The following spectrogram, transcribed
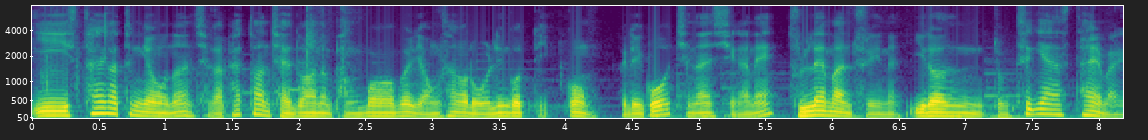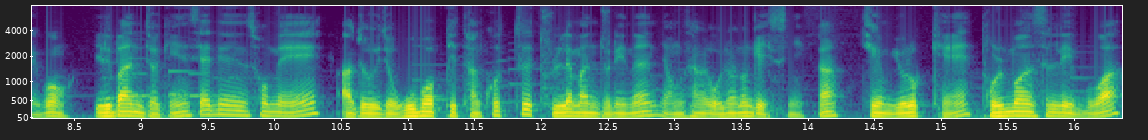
이 스타일 같은 경우는 제가 패턴 제도하는 방법을 영상으로 올린 것도 있고 그리고 지난 시간에 둘레만 줄이는 이런 좀 특이한 스타일 말고 일반적인 세딘 소매에 아주 이제 오버핏한 코트 둘레만 줄이는 영상을 올려놓은 게 있으니까 지금 이렇게 돌먼 슬리브와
